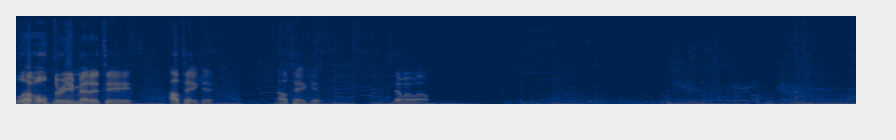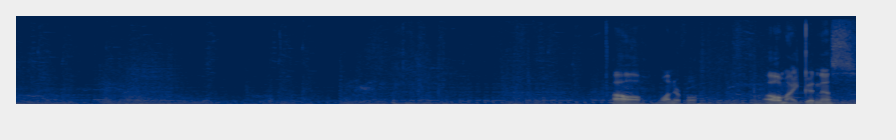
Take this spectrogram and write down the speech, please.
Level 3 meditate. I'll take it. I'll take it. That went well. Oh, wonderful. Oh my goodness.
